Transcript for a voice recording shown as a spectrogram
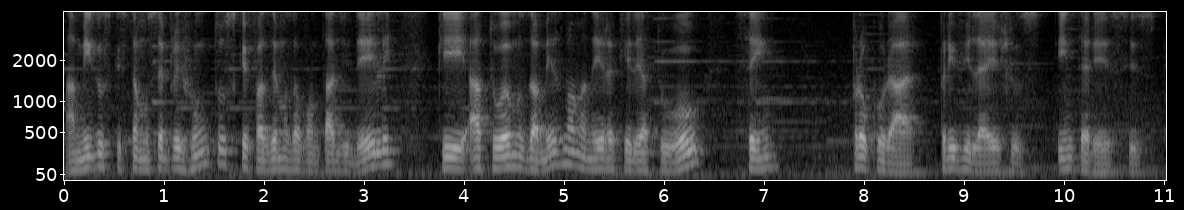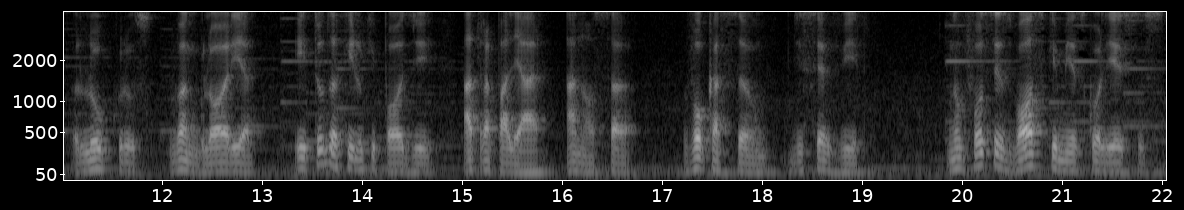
Amigos que estamos sempre juntos, que fazemos a vontade dele, que atuamos da mesma maneira que ele atuou, sem procurar privilégios, interesses, lucros, vanglória e tudo aquilo que pode atrapalhar a nossa vocação de servir. Não fostes vós que me escolhestes,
